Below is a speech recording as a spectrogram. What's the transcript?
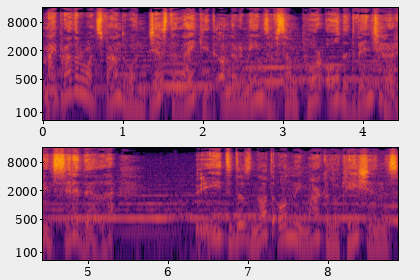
My brother once found one just like it on the remains of some poor old adventurer in Citadel. It does not only mark locations,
